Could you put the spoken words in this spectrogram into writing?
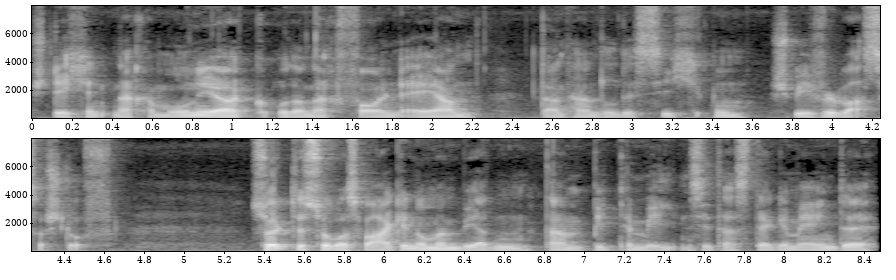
stechend nach Ammoniak oder nach faulen Eiern, dann handelt es sich um Schwefelwasserstoff. Sollte sowas wahrgenommen werden, dann bitte melden Sie das der Gemeinde,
